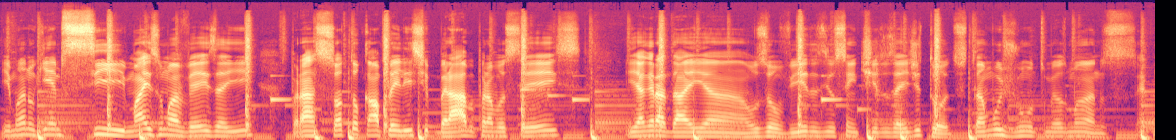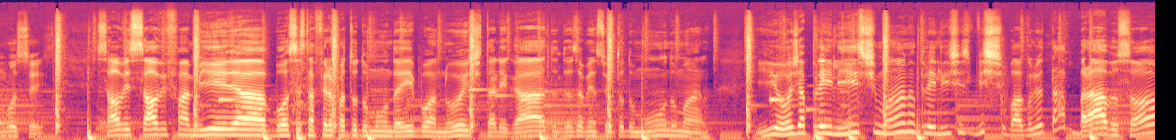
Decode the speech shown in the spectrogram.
e mano Gui MC mais uma vez aí para só tocar uma playlist brabo para vocês e agradar aí os ouvidos e os sentidos aí de todos. Tamo junto, meus manos. É com vocês. Salve, salve família. Boa sexta-feira pra todo mundo aí. Boa noite, tá ligado? Deus abençoe todo mundo, mano. E hoje a playlist, mano, a playlist, bicho, o bagulho tá brabo, só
